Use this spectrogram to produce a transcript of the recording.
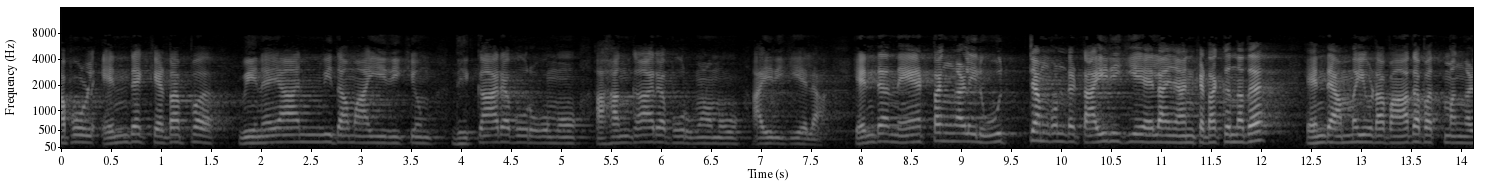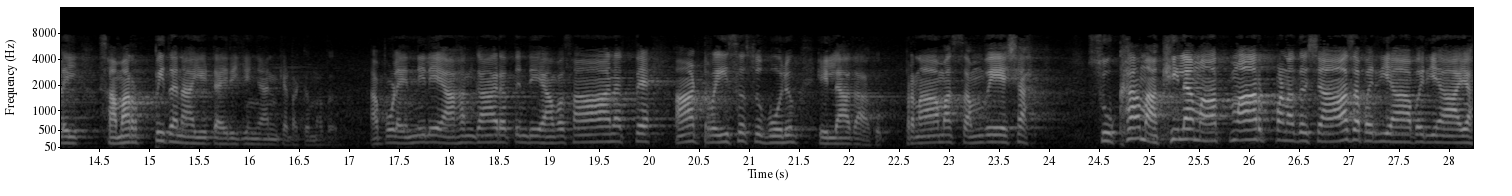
അപ്പോൾ എന്റെ കിടപ്പ് വിനയാൻവിതമായിരിക്കും ധിക്കാരപൂർവമോ അഹങ്കാരപൂർവമോ ആയിരിക്കുകയില്ല. എന്റെ നേട്ടങ്ങളിൽ ഊറ്റം കൊണ്ടിട്ടായിരിക്കുകയില്ല ഞാൻ കിടക്കുന്നത്. എന്റെ അമ്മയുടെ പാദപത്മങ്ങളിൽ സമർപ്പിതനായിട്ടായിരിക്കും ഞാൻ കിടക്കുന്നത്. അപ്പോൾ എന്നിലെ അഹങ്കാരത്തിന്റെ അവസാനത്തെ ആ ട്രേസസ് പോലും ഇല്ലാതാകും. പ്രണാമ സംവേശ സുഖമഖിലമാത്മാർപ്പണത് ശാസപര്യാപര്യായ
